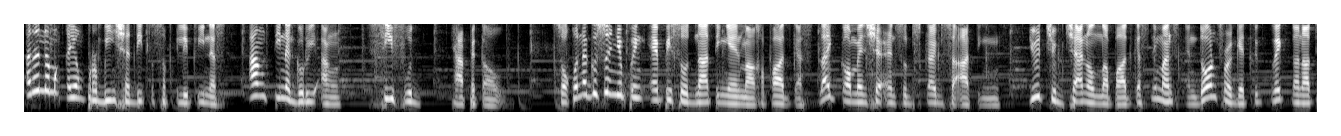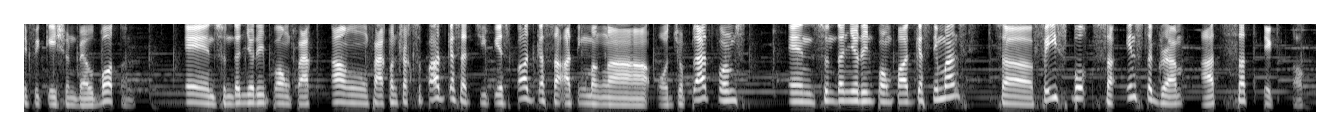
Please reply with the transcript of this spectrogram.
ano naman kayong probinsya dito sa Pilipinas ang tinaguri ang seafood capital? So kung nagustuhan niyo po yung episode natin ngayon mga kapodcast, like, comment, share, and subscribe sa ating YouTube channel na Podcast ni Mans and don't forget to click the notification bell button. And sundan nyo rin po ang Fact, ang fact on Track sa podcast at GPS Podcast sa ating mga audio platforms. And sundan nyo rin po ang podcast ni Mans sa Facebook, sa Instagram, at sa TikTok.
